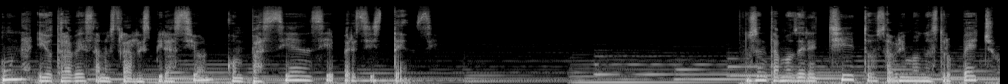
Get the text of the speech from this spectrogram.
una y otra vez a nuestra respiración con paciencia y persistencia. Nos sentamos derechitos, abrimos nuestro pecho,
